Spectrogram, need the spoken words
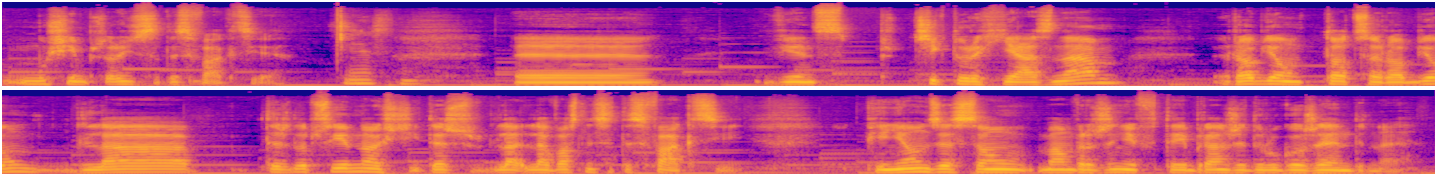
musi im przynosić satysfakcję. Jasne. E, więc ci, których ja znam, robią to, co robią dla, też dla przyjemności, też dla, dla własnej satysfakcji. pieniądze są, mam wrażenie, w tej branży drugorzędne.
